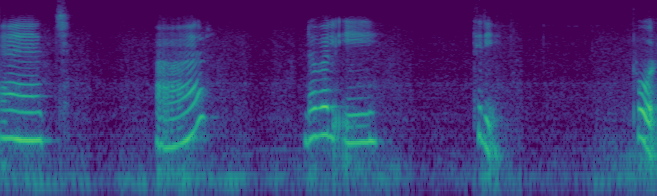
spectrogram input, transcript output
H. R. Double E. Three. Four.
